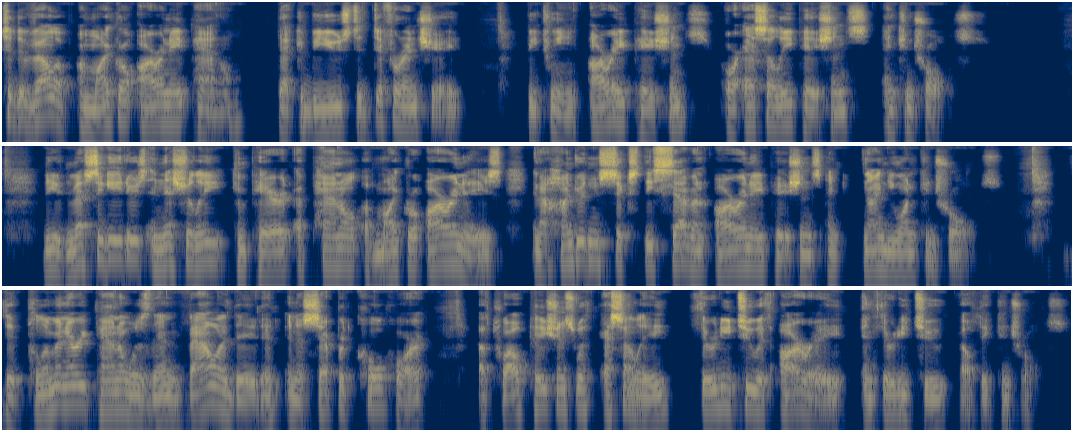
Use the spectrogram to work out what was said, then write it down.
to develop a microRNA panel that could be used to differentiate between RA patients or SLE patients and controls. The investigators initially compared a panel of microRNAs in 167 RNA patients and 91 controls. The preliminary panel was then validated in a separate cohort of 12 patients with SLE, 32 with RA, and 32 healthy controls.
